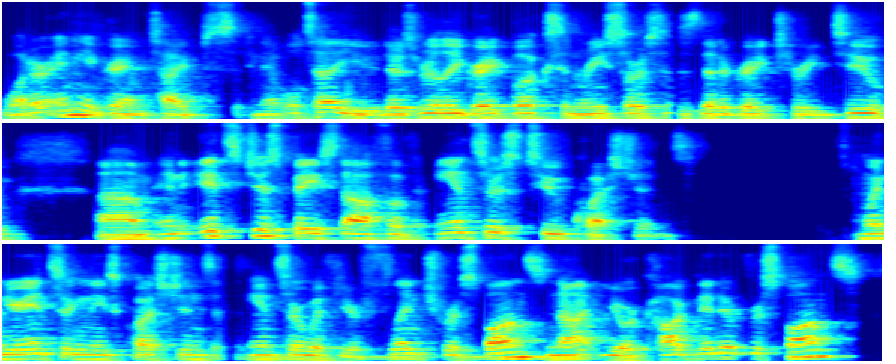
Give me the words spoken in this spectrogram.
what are enneagram types and it will tell you. There's really great books and resources that are great to read too. Um, and it's just based off of answers to questions. When you're answering these questions answer with your flinch response not your cognitive response.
